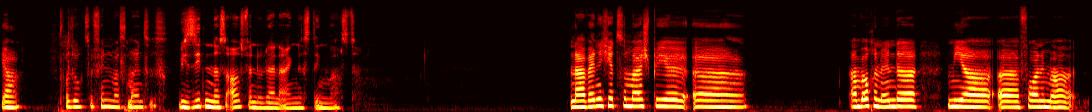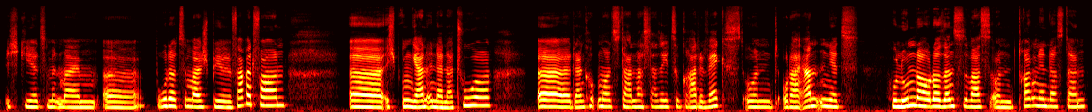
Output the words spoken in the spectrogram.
ja, versuche zu finden, was meins ist. Wie sieht denn das aus, wenn du dein eigenes Ding machst? Na, wenn ich jetzt zum Beispiel äh, am Wochenende mir äh, vornehme, ich gehe jetzt mit meinem äh, Bruder zum Beispiel Fahrrad fahren, äh, ich bin gern in der Natur, äh, dann gucken wir uns da an, was da jetzt so gerade wächst und oder ernten jetzt Holunder oder sonst was und trocknen das dann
